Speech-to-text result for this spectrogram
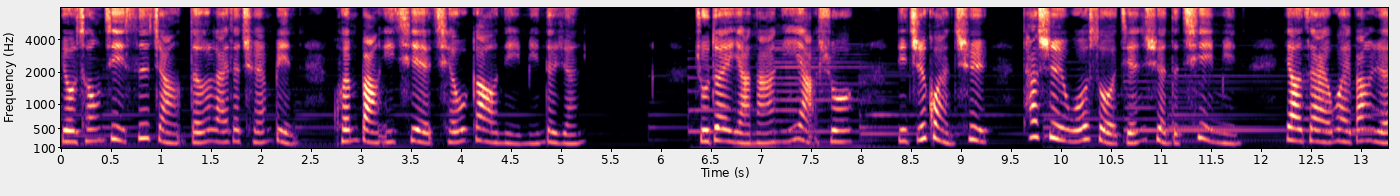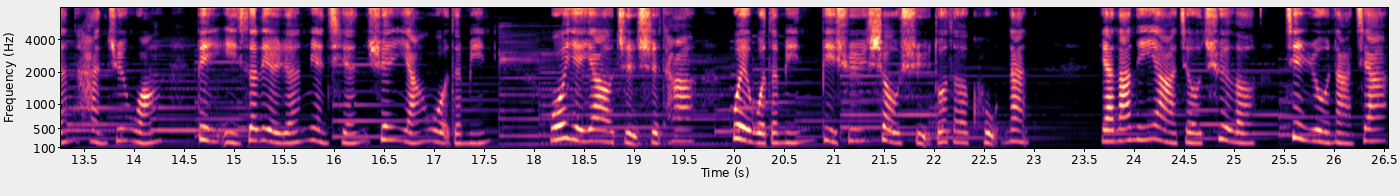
有从祭司长得来的权柄。”捆绑一切求告你名的人，主对亚拿尼亚说：“你只管去，他是我所拣选的器皿，要在外邦人和君王并以色列人面前宣扬我的名。我也要指示他，为我的名必须受许多的苦难。”亚拿尼亚就去了，进入那家，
